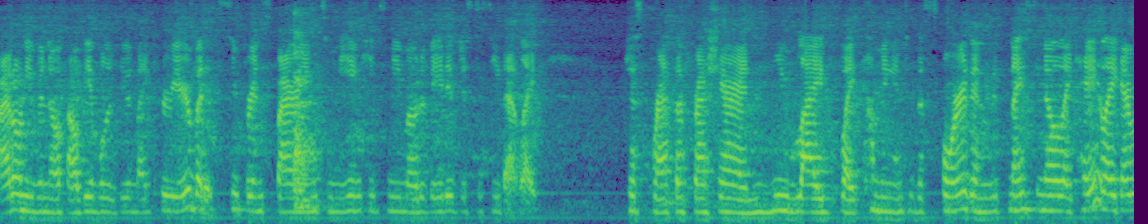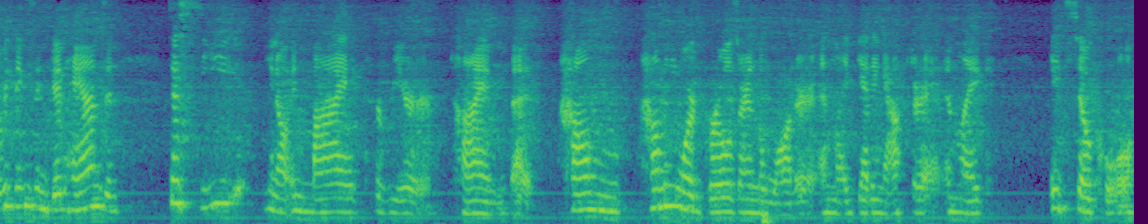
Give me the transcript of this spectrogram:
I don't even know if I'll be able to do in my career, but it's super inspiring to me and keeps me motivated just to see that like just breath of fresh air and new life like coming into the sport. And it's nice to know like hey like everything's in good hands. And to see you know in my career time that how how many more girls are in the water and like getting after it. And like it's so cool.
